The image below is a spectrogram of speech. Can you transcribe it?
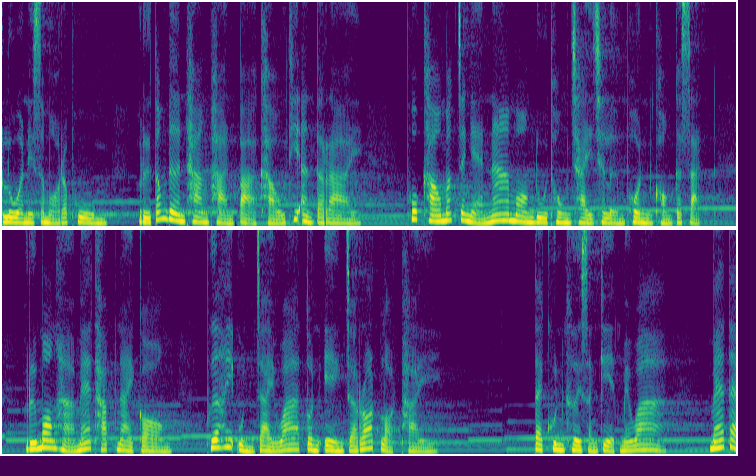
กลัวในสมรภูมิ หรือต้องเดินทางผ่านป่าเขาที่อันตราย พวกเขามักจะแหงนหน้ามองดูธงชัยเฉลิมพลของกษัตริย์ หรือมองหาแม่ทัพนายกอง เพื่อให้อุ่นใจว่าตนเองจะรอดปลอดภัย แต่คุณเคยสังเกตไหมว่า แม้แต่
